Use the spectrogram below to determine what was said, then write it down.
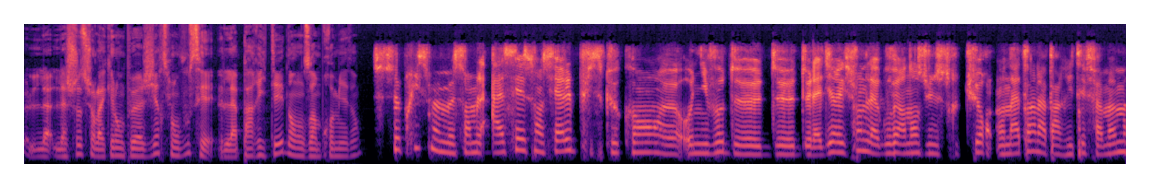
la, chose sur laquelle on peut agir, selon vous, c'est la parité dans un premier temps? Ce prisme me semble assez essentiel puisque quand euh, au niveau de, de, de, la direction de la gouvernance d'une structure, on atteint la parité femmes-hommes,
